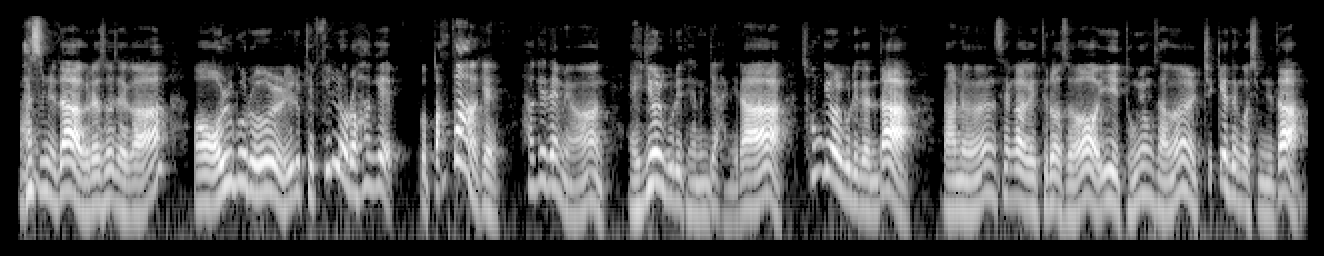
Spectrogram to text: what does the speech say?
많습니다. 그래서 제가 어, 얼굴을 이렇게 필러로 하게 그 빵빵하게 하게 되면 애기 얼굴이 되는 게 아니라 성기 얼굴이 된다 라는 생각이 들어서 이 동영상을 찍게 된 것입니다.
